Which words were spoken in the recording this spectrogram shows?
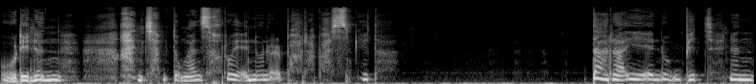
우리는 한참 동안 서로의 눈을 바라봤습니다. 딸아이의 눈빛에는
